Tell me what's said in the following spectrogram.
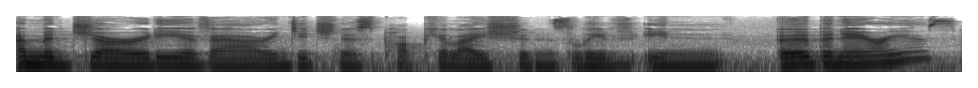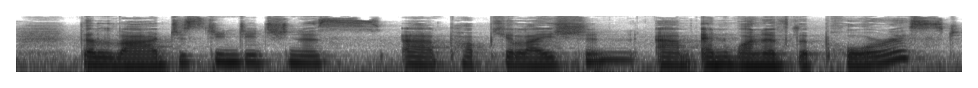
a majority of our Indigenous populations live in urban areas, the largest Indigenous uh, population um, and one of the poorest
